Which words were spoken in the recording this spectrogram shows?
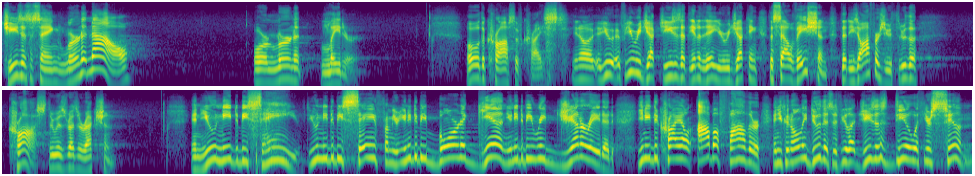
Jesus is saying, learn it now or learn it later. Oh, the cross of Christ. You know, if you, if you reject Jesus at the end of the day, you're rejecting the salvation that he offers you through the cross, through his resurrection. And you need to be saved. You need to be saved from your, you need to be born again. You need to be regenerated. You need to cry out, Abba, Father. And you can only do this if you let Jesus deal with your sin.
